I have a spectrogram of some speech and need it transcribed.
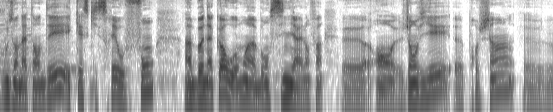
vous en attendez et qu'est-ce qui serait au fond un bon accord ou au moins un bon signal. Enfin, euh, en janvier euh, prochain, euh,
